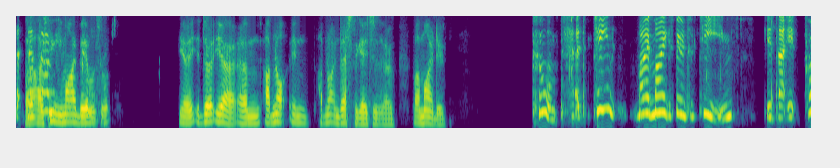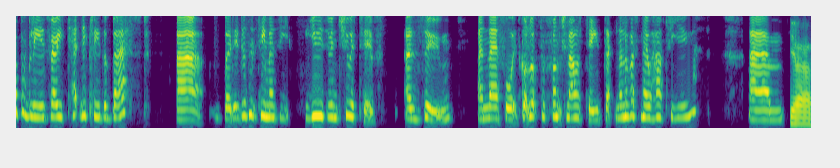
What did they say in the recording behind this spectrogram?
That, uh, I think you might be able to. Yeah, yeah. Um, I've not in. I've not investigated it though, but I might do. Cool. Uh, team. My my experience of Teams is that it probably is very technically the best, uh, but it doesn't seem as user intuitive as Zoom, and therefore it's got lots of functionality that none of us know how to use. Um, yeah.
